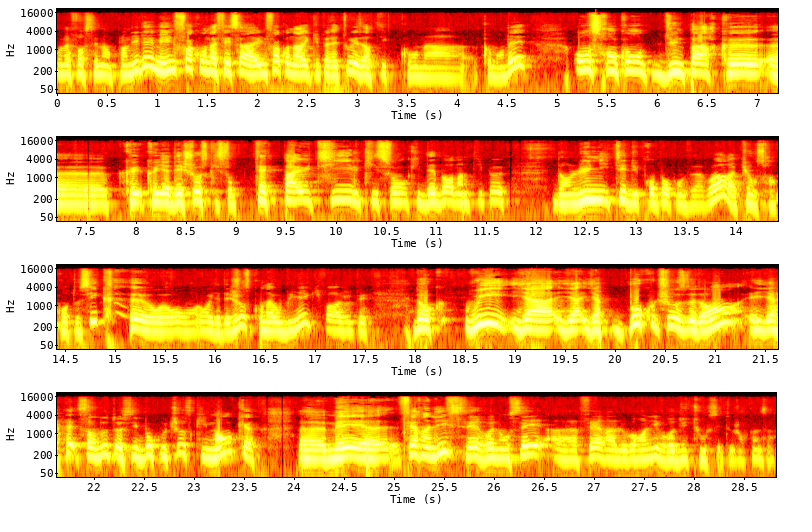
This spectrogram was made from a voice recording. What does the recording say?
on a forcément plein d'idées. Mais une fois qu'on a fait ça, une fois qu'on a récupéré tous les articles qu'on a commandés, on se rend compte d'une part que euh, qu'il y a des choses qui sont peut-être pas utiles, qui sont qui débordent un petit peu dans l'unité du propos qu'on veut avoir, et puis on se rend compte aussi qu'il y a des choses qu'on a oubliées qu'il faut rajouter. Donc oui, il y a, y, a, y a, beaucoup de choses dedans, et il y a sans doute aussi beaucoup de choses qui manquent, euh, mais euh, faire un livre, c'est renoncer à faire le grand livre du tout, c'est toujours comme ça.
